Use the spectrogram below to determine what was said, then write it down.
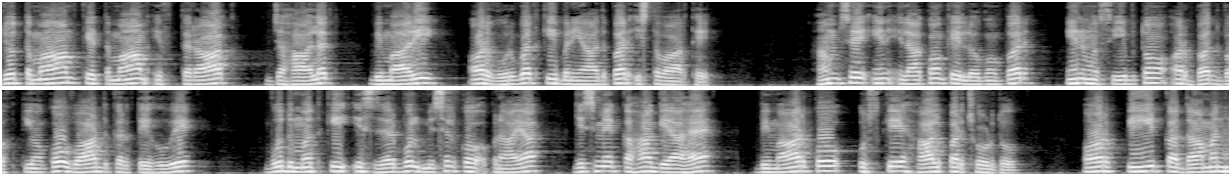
جو تمام کے تمام افطراک جہالت، بیماری اور غربت کی بنیاد پر استوار تھے۔ ہم سے ان علاقوں کے لوگوں پر ان مصیبتوں اور بد بختیوں کو وارد کرتے ہوئے بدھ مت کی اس ضرب المثل کو اپنایا جس میں کہا گیا ہے، بیمار کو اس کے حال پر چھوڑ دو اور پیر کا دامن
